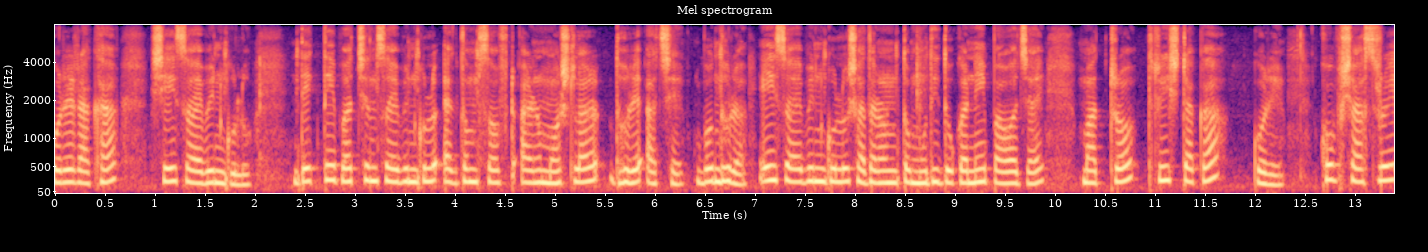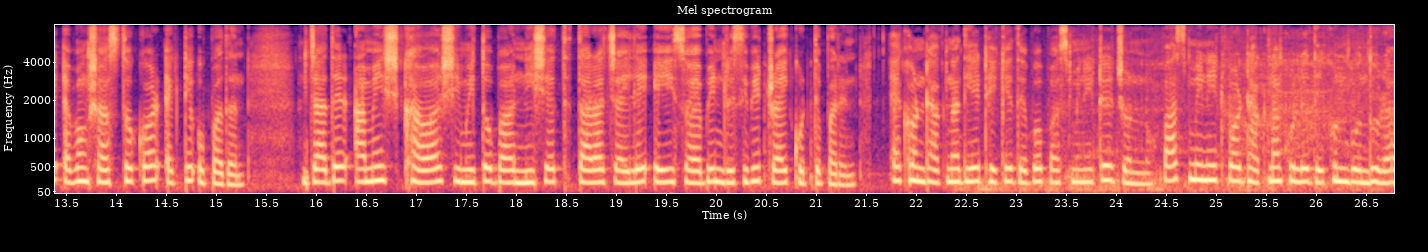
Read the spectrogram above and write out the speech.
করে রাখা সেই সয়াবিনগুলো। দেখতেই পাচ্ছেন সয়াবিনগুলো একদম সফট আর মশলা ধরে আছে। বন্ধুরা, এই সয়াবিনগুলো সাধারণত মুদি দোকানেই পাওয়া যায় মাত্র ত্রিশ টাকা করে। খুব সাশ্রয়ী এবং স্বাস্থ্যকর একটি উপাদান। যাদের আমিষ খাওয়া সীমিত বা নিষেধ, তারা চাইলে এই সয়াবিন রেসিপি ট্রাই করতে পারেন। এখন ঢাকনা দিয়ে ঢেকে দেব পাঁচ মিনিটের জন্য। পাঁচ মিনিট পর ঢাকনা খুলে দেখুন বন্ধুরা,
